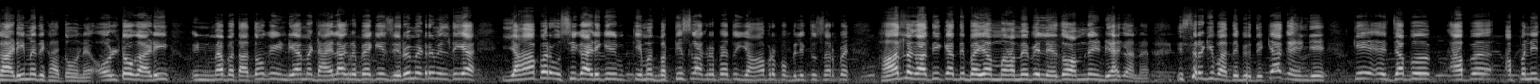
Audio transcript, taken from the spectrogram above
गाड़ी में दिखाता हूँ उन्हें। ऑल्टो गाड़ी मैं बताता हूँ कि इंडिया में ढाई लाख रुपए की ज़ीरो मीटर मिलती है। यहाँ पर उसी गाड़ी की कीमत बत्तीस लाख रुपए है, तो यहाँ पर पब्लिक तो सर पर हाथ लगाती है कहती भाई हम हमें भी ले दो हमने इंडिया जाना है। इस तरह की बातें भी होती क्या कहेंगे कि जब आप अपनी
